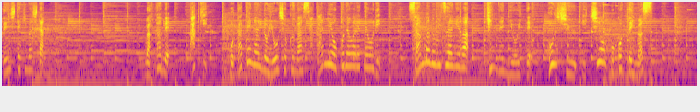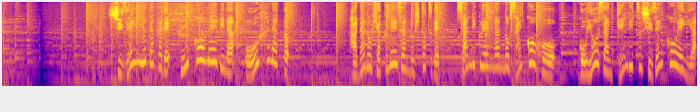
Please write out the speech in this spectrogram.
展してきました。わかめ、牡蠣、ホタテ貝の養殖が盛んに行われておりサンマの水揚げは近年において本州一を誇っています。自然豊かで風光明媚な大船渡。花の百名山の一つで三陸沿岸の最高峰五葉山県立自然公園や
